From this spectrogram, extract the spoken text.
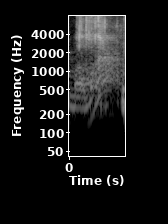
Mama?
